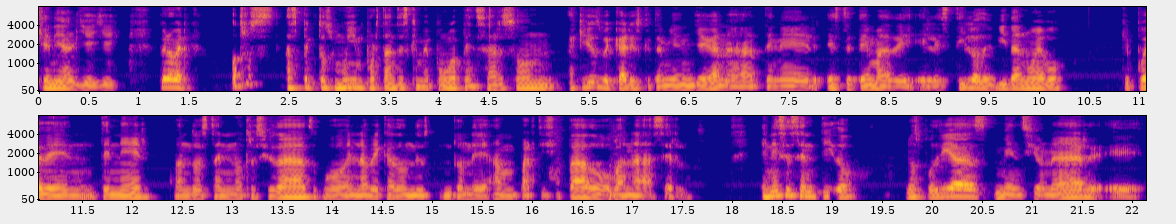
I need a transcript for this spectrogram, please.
Genial, Yeye. Pero a ver, otros aspectos muy importantes que me pongo a pensar son aquellos becarios que también llegan a tener este tema del el estilo de vida nuevo que pueden tener cuando están en otra ciudad o en la beca donde, donde han participado o van a hacerlo. En ese sentido, ¿nos podrías mencionar eh,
